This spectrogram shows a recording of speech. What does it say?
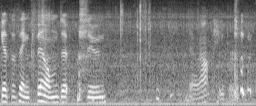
get the thing filmed soon. No, not paper.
